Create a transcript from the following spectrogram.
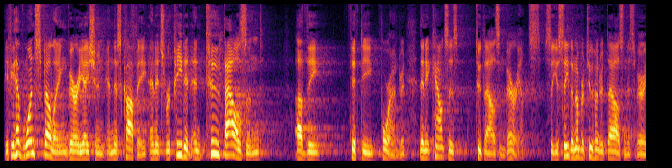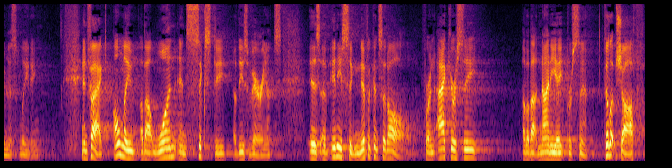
If you have one spelling variation in this copy and it's repeated in 2,000 of the 5,400, then it counts as 2,000 variants. So you see, the number 200,000 is very misleading. In fact, only about 1 in 60 of these variants is of any significance at all for an accuracy of about 98%. Philip Schaff,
